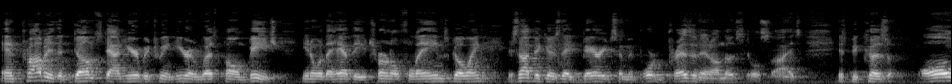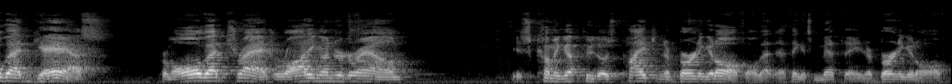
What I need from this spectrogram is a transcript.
and probably the dumps down here between here and West Palm Beach, you know, where they have the eternal flames going. It's not because they buried some important president on those hillsides. It's because all that gas from all that trash rotting underground is coming up through those pipes and they're burning it off. All that, I think it's methane. They're burning it off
